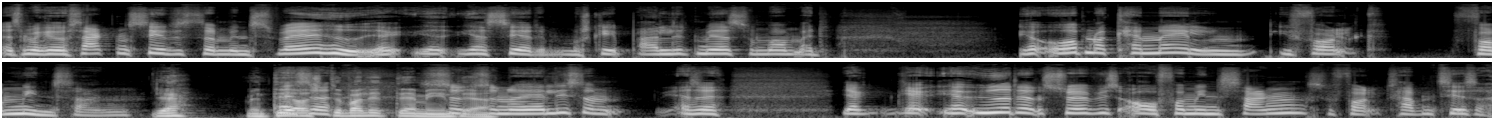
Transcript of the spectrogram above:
Altså man kan jo sagtens se det som en svaghed. Jeg, jeg, jeg ser det måske bare lidt mere som om, at jeg åbner kanalen i folk for min sange. Ja, men det, er Altså, også, det var lidt det, jeg mente. Så, ja. så når jeg ligesom, altså, jeg, jeg, jeg yder den service over for mine sange, så folk tager dem til sig.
